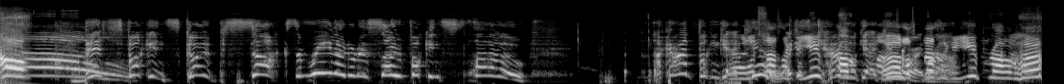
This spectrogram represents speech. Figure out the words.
Oh! Oh! This fucking scope sucks. The reload on it is so fucking slow. I can't fucking get Yeah, a that kill. sounds I like a just you cannot problem. get a Oh, kill that right sounds now. like a you problem, huh?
